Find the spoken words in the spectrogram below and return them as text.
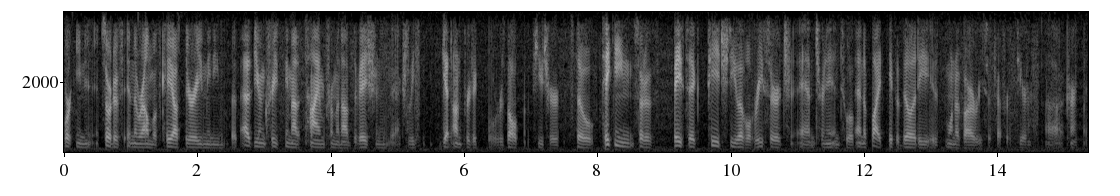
working sort of in the realm of chaos theory, meaning that as you increase the amount of time from an observation, you actually get unpredictable results in the future. So, taking sort of basic PhD level research and turning it into an applied capability is one of our research efforts here uh, currently.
